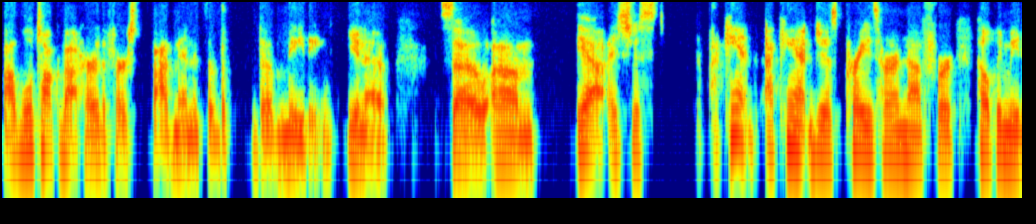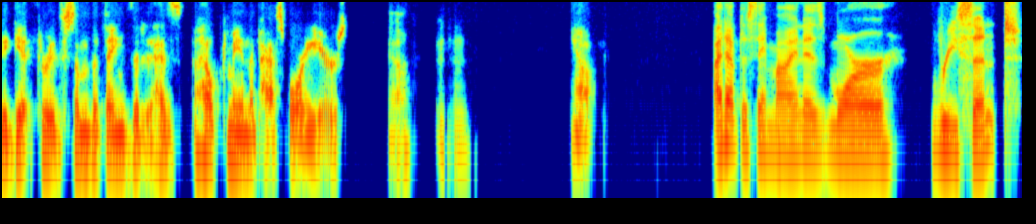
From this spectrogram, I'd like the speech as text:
I will talk about her the first five minutes of the, the meeting, you know. So um yeah, it's just I can't I can't just praise her enough for helping me to get through some of the things that it has helped me in the past four years. Yeah. Mm-hmm. Yeah. I'd have to say mine is more recent.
